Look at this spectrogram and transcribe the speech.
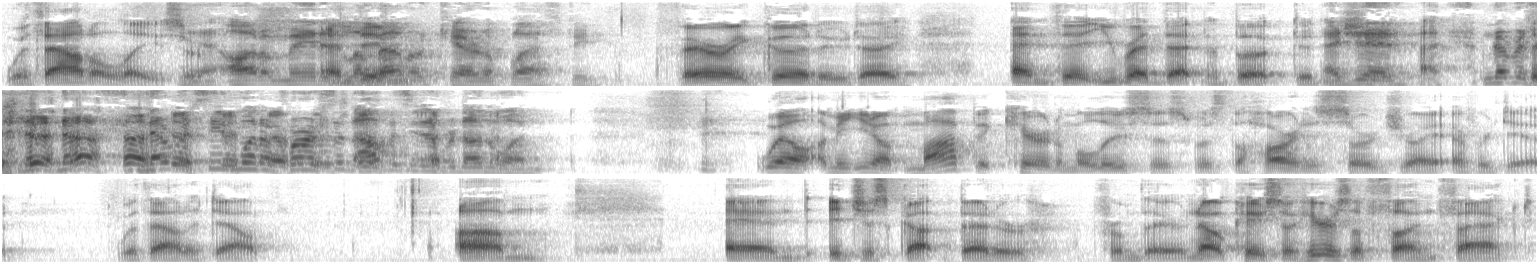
without a laser. Yeah, automated and lamellar keratoplasty. Very good, Uday. And the, you read that in a book, didn't I you? I did. I've never, never, never seen one in person. Obviously, never done one. Well, I mean, you know, myopic keratomileusis was the hardest surgery I ever did, without a doubt. Um, and it just got better from there. Now, okay, so here's a fun fact.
